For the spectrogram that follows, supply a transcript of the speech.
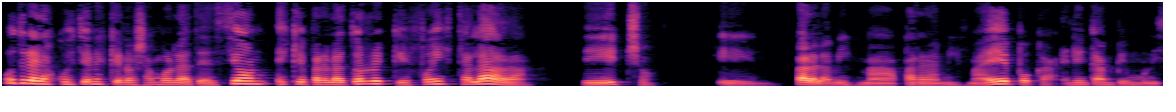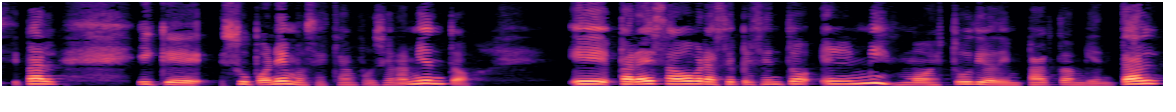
Otra de las cuestiones que nos llamó la atención es que para la torre que fue instalada, de hecho, eh, para la misma, para la misma época en el camping municipal y que suponemos está en funcionamiento, eh, para esa obra se presentó el mismo estudio de impacto ambiental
